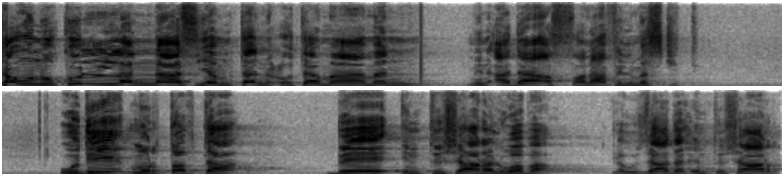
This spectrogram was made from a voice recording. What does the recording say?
كون كل الناس يمتنع تماما من أداء الصلاة في المسجد. ودي مرتبطة بانتشار الوباء. لو زاد الانتشار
